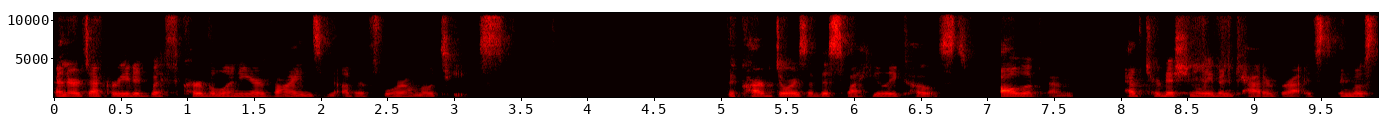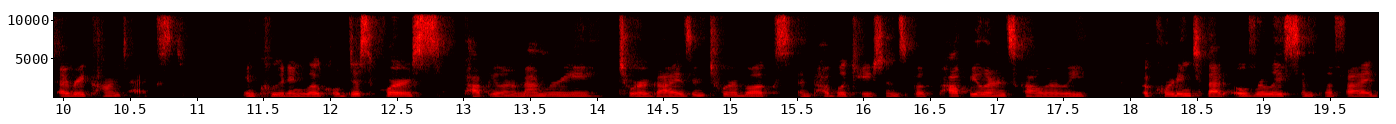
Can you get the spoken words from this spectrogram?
and are decorated with curvilinear vines and other floral motifs. The carved doors of the Swahili coast, all of them, have traditionally been categorized in most every context, including local discourse, popular memory, tour guides and tour books, and publications both popular and scholarly, according to that overly simplified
